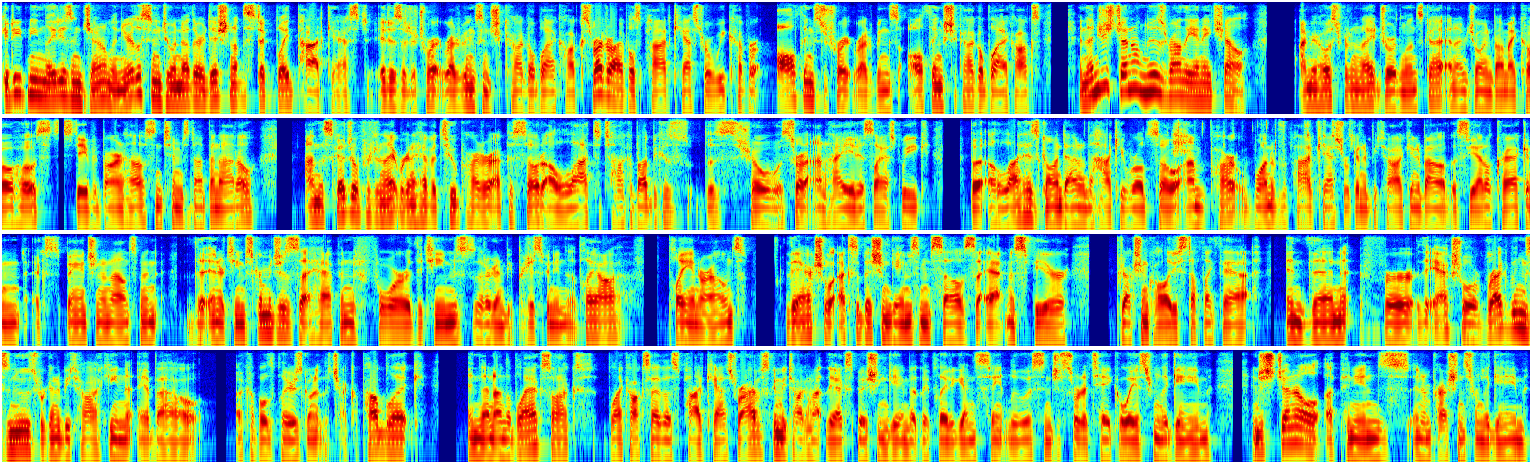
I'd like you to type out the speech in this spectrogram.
Good evening, ladies and gentlemen. You're listening to another edition of the Stickblade Podcast. It is a Detroit Red Wings and Chicago Blackhawks Red Rivals podcast where we cover all things Detroit Red Wings, all things Chicago Blackhawks, and then just general news around the NHL. I'm your host for tonight, Jordan Linscott, and I'm joined by my co-hosts, David Barnhouse and Tim Stompanato. On the schedule for tonight, we're going to have a two-parter episode, a lot to talk about because this show was sort of on hiatus last week but a lot has gone down in the hockey world. So on part one of the podcast, we're going to be talking about the Seattle Kraken expansion announcement, the inter-team scrimmages that happened for the teams that are going to be participating in the playoff play-in rounds, the actual exhibition games themselves, the atmosphere, production quality, stuff like that. And then for the actual Red Wings news, we're going to be talking about a couple of players going to the Czech Republic, and then on the Black Blackhawks side of this podcast, where I was going to be talking about the exhibition game that they played against St. Louis and just sort of takeaways from the game and just general opinions and impressions from the game.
